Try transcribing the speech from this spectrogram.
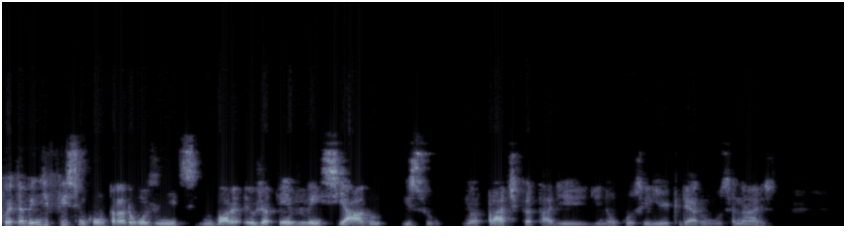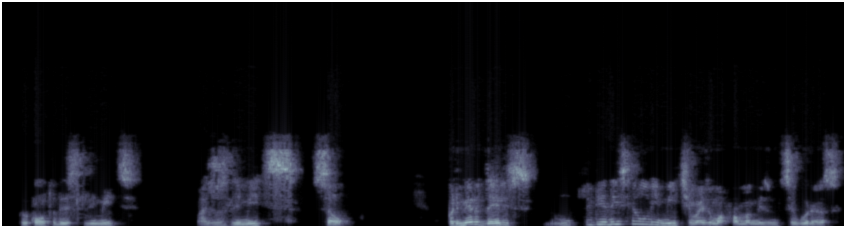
foi até bem difícil encontrar alguns limites, embora eu já tenha vivenciado isso na prática, tá? de, de não conseguir criar os cenários por conta desses limites. Mas os limites são: o primeiro deles, não diria nem ser um limite, mas uma forma mesmo de segurança,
